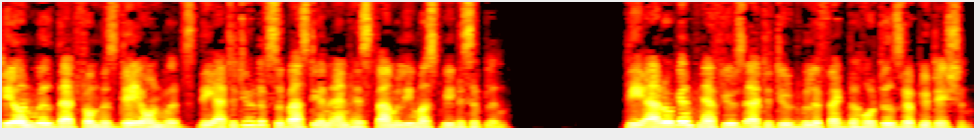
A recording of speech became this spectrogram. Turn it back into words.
Leon willed that from this day onwards, the attitude of Sebastian and his family must be disciplined. The arrogant nephew's attitude will affect the hotel's reputation.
